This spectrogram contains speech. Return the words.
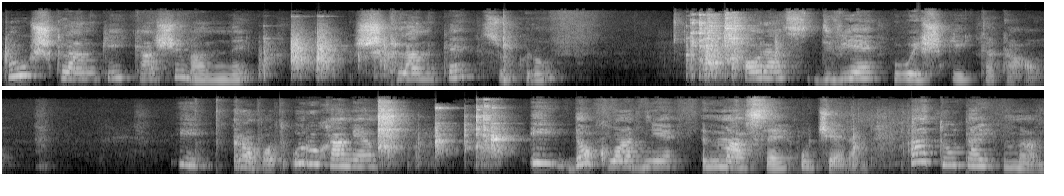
pół szklanki kaszy manny, szklankę cukru oraz dwie łyżki kakao robot uruchamiam i dokładnie masę ucieram. A tutaj mam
